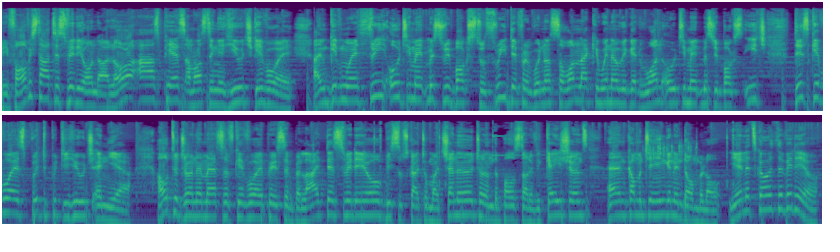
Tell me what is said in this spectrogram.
Before we start this video on Alora RSPS, I'm hosting a huge giveaway. I'm giving away 3 Ultimate Mystery Box to 3 different winners, so one lucky winner will get 1 Ultimate Mystery Box each. This giveaway is pretty pretty huge and yeah. How to join a massive giveaway, please simple. Like this video, be subscribed to my channel, turn on the post notifications and commenting and down below. Yeah, let's go with the video.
